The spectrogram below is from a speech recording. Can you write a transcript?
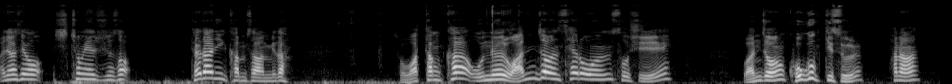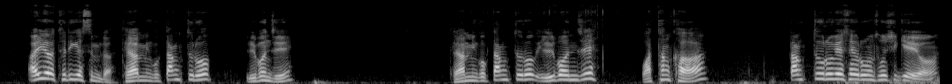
안녕하세요. 시청해주셔서 대단히 감사합니다. 저 와탕카 오늘 완전 새로운 소식, 완전 고급 기술 하나 알려드리겠습니다. 대한민국 땅뚜룹 1번지, 대한민국 땅뚜룹 1번지 와탕카 땅뚜룹의 새로운 소식이에요.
